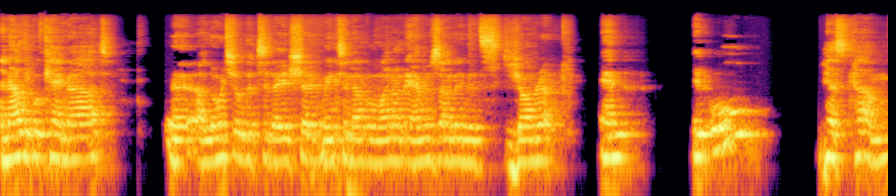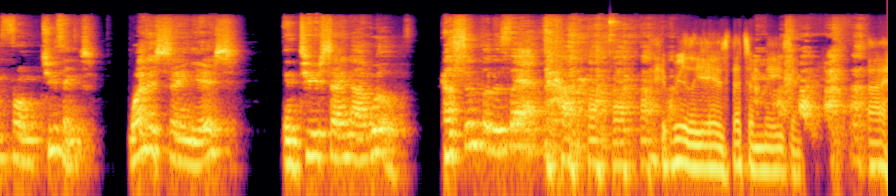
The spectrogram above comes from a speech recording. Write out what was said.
Another book came out. Uh, I launched on the Today Show. It went to number one on Amazon in its genre. And it all has come from two things. One is saying yes, and two saying I will. How simple is that? it really is. That's amazing. Uh,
